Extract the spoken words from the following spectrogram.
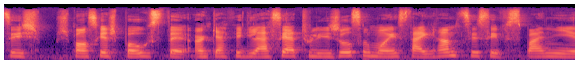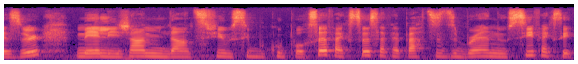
tu sais, je pense que je poste un café glacé à tous les jours sur mon Instagram, tu sais, c'est super niaiseux, mais les gens m'identifient aussi beaucoup pour ça. Fait que ça, ça fait partie du brand aussi. Fait que c'est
